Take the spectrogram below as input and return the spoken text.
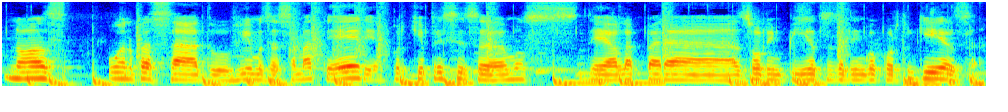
Nós o ano passado vimos essa matéria porque precisamos dela para as Olimpíadas da Língua Portuguesa.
